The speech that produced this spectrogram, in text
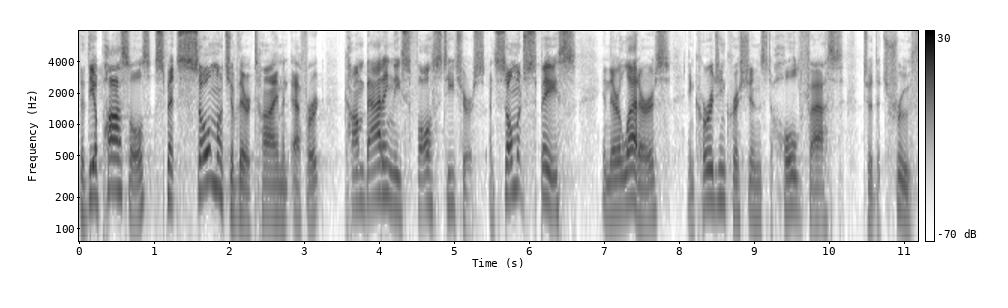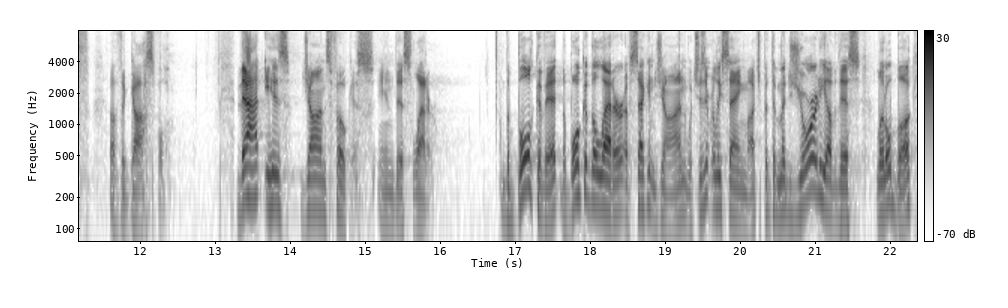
that the apostles spent so much of their time and effort combating these false teachers and so much space in their letters encouraging Christians to hold fast to the truth of the gospel. That is John's focus in this letter. The bulk of it, the bulk of the letter of Second John, which isn't really saying much, but the majority of this little book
